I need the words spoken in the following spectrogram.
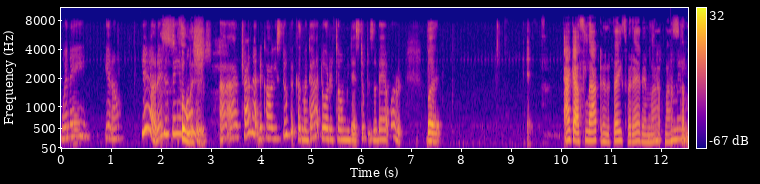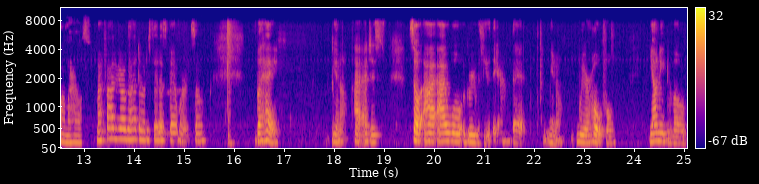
when they, you know, yeah, they just being foolish. Foolish. I, I try not to call you stupid because my goddaughter told me that stupid is a bad word. But I got slapped in the face for that in my, mm, my I mean, stepmama house. my five year old goddaughter said that's a bad word. So, but hey, you know, I, I just, so I, I will agree with you there that, you know, we are hopeful. Y'all need to vote.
